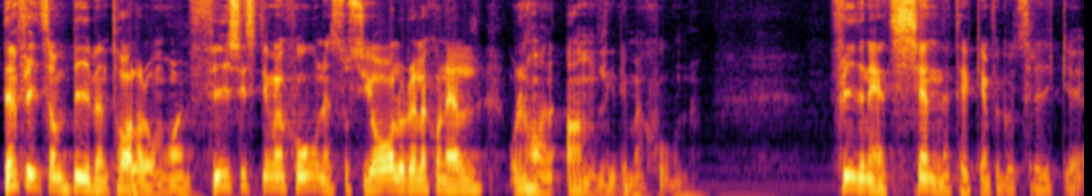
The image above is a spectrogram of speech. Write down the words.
Den frid som Bibeln talar om har en fysisk dimension, en social och relationell och den har en andlig dimension. Friden är ett kännetecken för Guds rike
